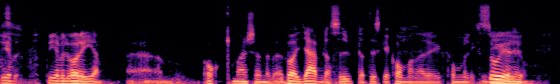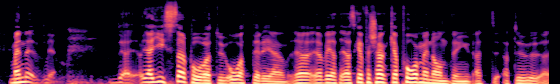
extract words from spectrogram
Det är, det är väl vad det är. Ehm, och man känner väl... bara jävla surt att det ska komma när det kommer liksom. så är det ju-. Men eh, jag- jag gissar på att du återigen, jag, jag vet, jag ska försöka på mig någonting, att, att du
